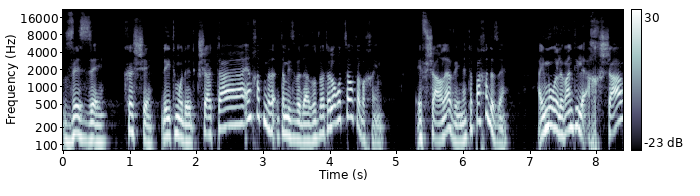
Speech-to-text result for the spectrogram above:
וזה קשה להתמודד כשאתה, אין לך את המזוודה הזאת ואתה לא רוצה אותה בחיים. אפשר להבין את הפחד הזה. האם הוא רלוונטי לעכשיו?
